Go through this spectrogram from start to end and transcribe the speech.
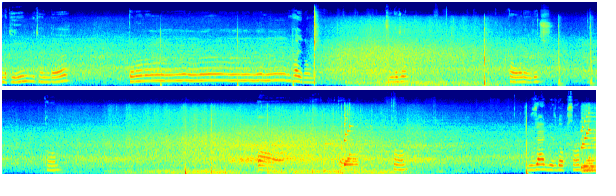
Hadi bakayım bir tane daha Hayır olmaz Çıldıracağım. Tamam oraya geç. Tamam. Aa. Tamam. Tamam. Güzel bir 90. Hadi bakalım.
